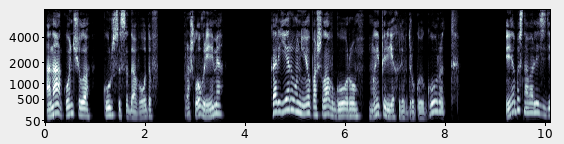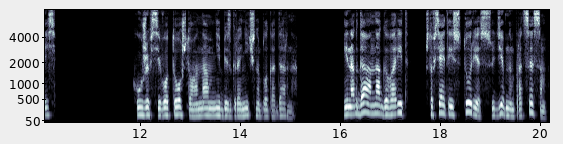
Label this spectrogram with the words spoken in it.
Она окончила курсы садоводов. Прошло время. Карьера у нее пошла в гору. Мы переехали в другой город и обосновались здесь. Хуже всего то, что она мне безгранично благодарна. Иногда она говорит, что вся эта история с судебным процессом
